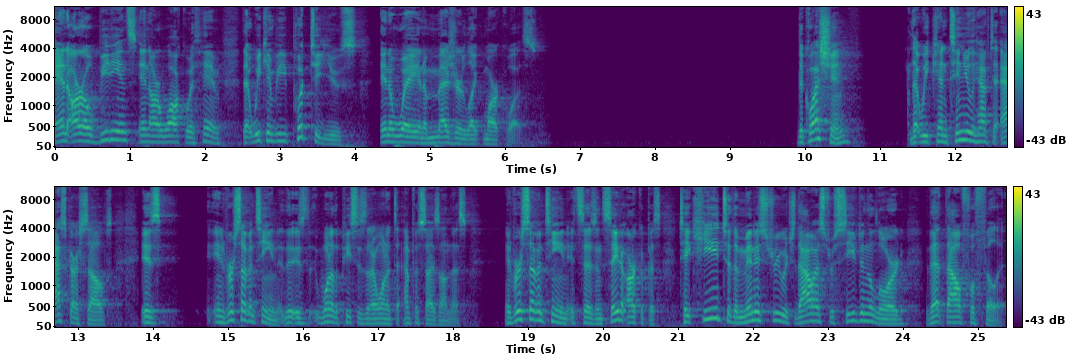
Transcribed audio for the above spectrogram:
and our obedience in our walk with Him, that we can be put to use in a way, in a measure like Mark was. The question that we continually have to ask ourselves is in verse 17 is one of the pieces that I wanted to emphasize on this. In verse 17, it says, And say to Archippus, Take heed to the ministry which thou hast received in the Lord, that thou fulfill it.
